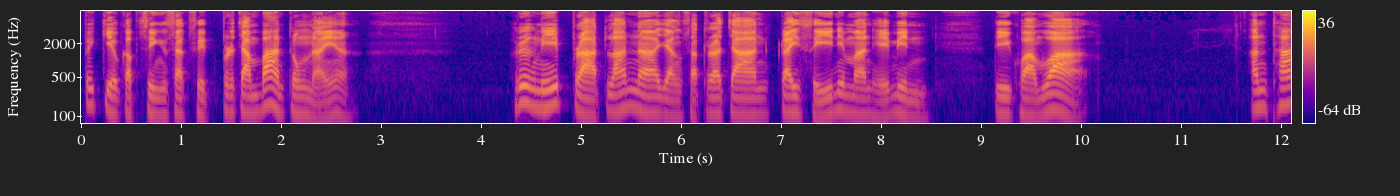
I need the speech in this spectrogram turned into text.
ไปเกี่ยวกับสิ่งศักดิ์สิทธิ์ประจำบ้านตรงไหนอะเรื่องนี้ปราดล้านนาอย่างศาสตราจารย์ ไกรศรีนิมานเหมิน ตีความว่า อันทะ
